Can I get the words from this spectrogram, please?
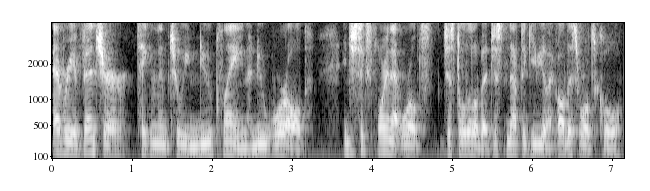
Every adventure taking them to a new plane, a new world and just exploring that world just a little bit, just enough to give you like, oh, this world's cool,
